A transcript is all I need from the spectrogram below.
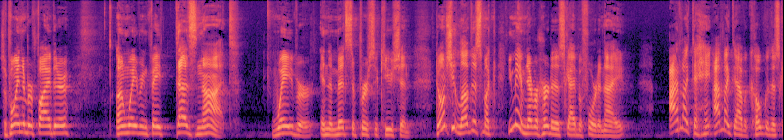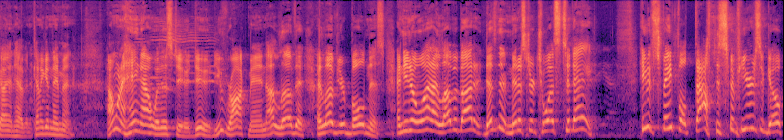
So, point number five there unwavering faith does not waver in the midst of persecution. Don't you love this? You may have never heard of this guy before tonight. I'd like to hang, I'd like to have a coke with this guy in heaven. Can I get an amen? I want to hang out with this dude. Dude, you rock, man. I love that. I love your boldness. And you know what I love about it? Doesn't it minister to us today? He was faithful thousands of years ago,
